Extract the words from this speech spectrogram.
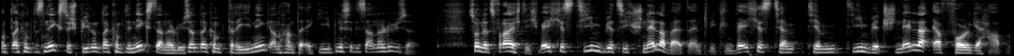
Und dann kommt das nächste Spiel und dann kommt die nächste Analyse und dann kommt Training anhand der Ergebnisse dieser Analyse. So, und jetzt frage ich dich, welches Team wird sich schneller weiterentwickeln? Welches Team wird schneller Erfolge haben?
